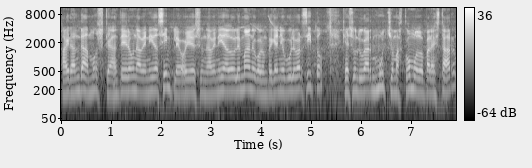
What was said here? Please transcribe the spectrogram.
agrandamos, que antes era una avenida simple, hoy es una avenida doble mano con un pequeño boulevardcito, que es un lugar mucho más cómodo para estar,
